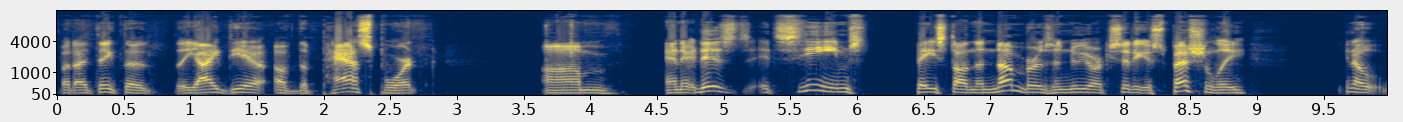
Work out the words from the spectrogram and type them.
but I think the, the idea of the passport, um, and it is, it seems based on the numbers in New York City, especially, you know,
